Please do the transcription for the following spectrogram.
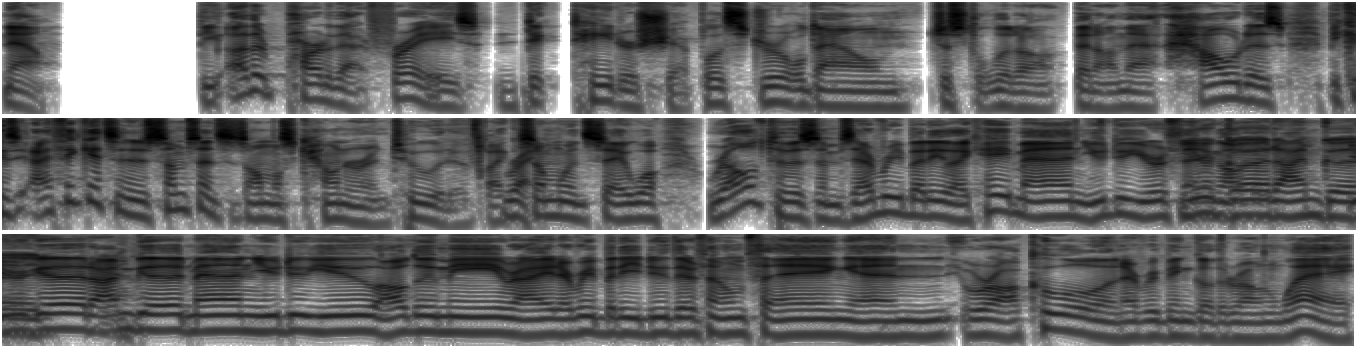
now the other part of that phrase dictatorship let's drill down just a little bit on that how does because i think it's in some sense it's almost counterintuitive like Right. someone would say well relativism is everybody like hey man you do your thing You're I'll good. I'm good. you're good. I'm good, man. You do you. I'll do me. Right. Everybody do their own thing, and we're all cool, and everybody can go their own way.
